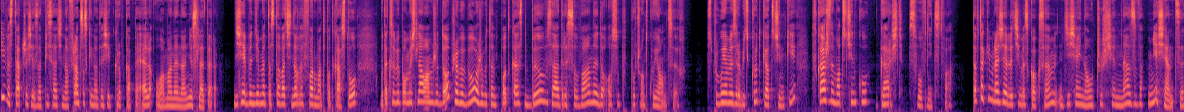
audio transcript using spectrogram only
i wystarczy się zapisać na francuskinotesik.pl łamane na newsletter. Dzisiaj będziemy testować nowy format podcastu, bo tak sobie pomyślałam, że dobrze by było, żeby ten podcast był zaadresowany do osób początkujących. Spróbujemy zrobić krótkie odcinki, w każdym odcinku garść słownictwa. To w takim razie lecimy z koksem. Dzisiaj nauczysz się nazw miesięcy.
